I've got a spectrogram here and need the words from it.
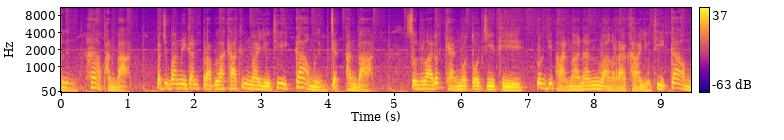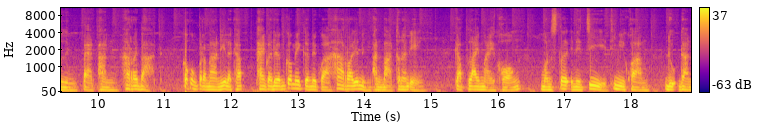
95,000 บาท ปัจจุบันมีการปรับราคาขึ้นมาอยู่ที่ 97,000 บาท ส่วนลายรถแข่ง Moto GP รุ่นที่ผ่านมานั้นวางราคาอยู่ที่ 98,500 บาท ก็คงประมาณนี้แหละครับ แพงกว่าเดิมก็ไม่เกินไปกว่า 500-1,000 บาทเท่านั้นเอง กับลายใหม่ของ Monster Energy ที่มีความดุดัน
